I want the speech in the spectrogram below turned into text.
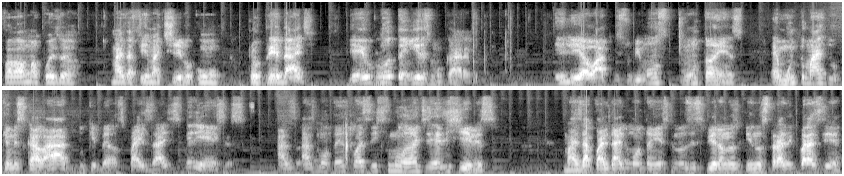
falar uma coisa mais afirmativa com propriedade. E aí o montanhismo, cara, ele é o ato de subir montanhas. É muito mais do que uma escalada, do que belas paisagens e experiências. As, as montanhas podem ser estimulantes e irresistíveis, mas a qualidade do montanhismo nos inspira nos, e nos traz prazer,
